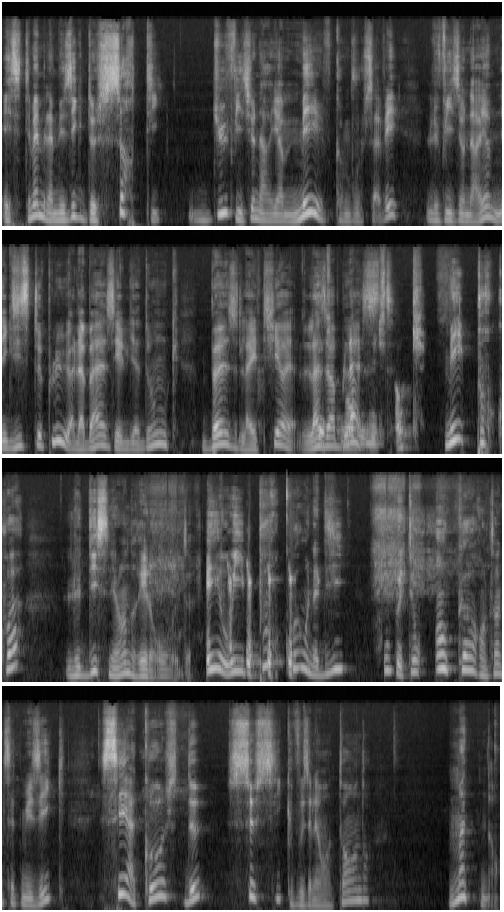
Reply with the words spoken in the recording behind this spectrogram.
Et c'était même la musique de sortie du Visionarium. Mais, comme vous le savez, le Visionarium n'existe plus. À la base, il y a donc Buzz Lightyear Laser Blast. 2005. Mais pourquoi le Disneyland Railroad? Et oui, pourquoi on a dit où peut-on encore entendre cette musique? C'est à cause de ceci que vous allez entendre maintenant.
